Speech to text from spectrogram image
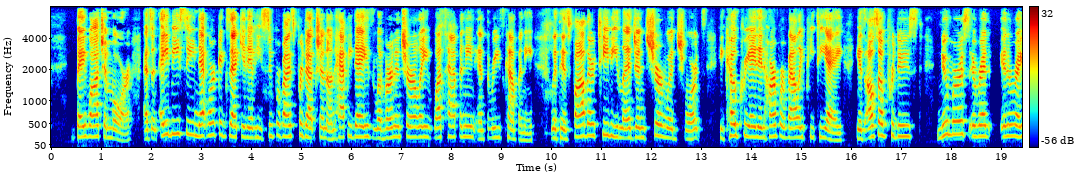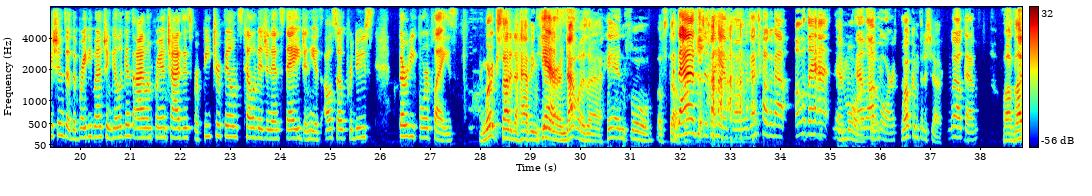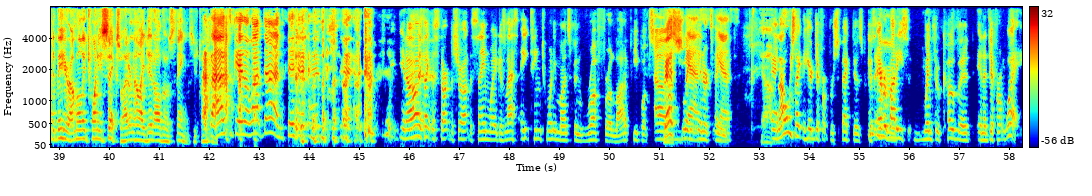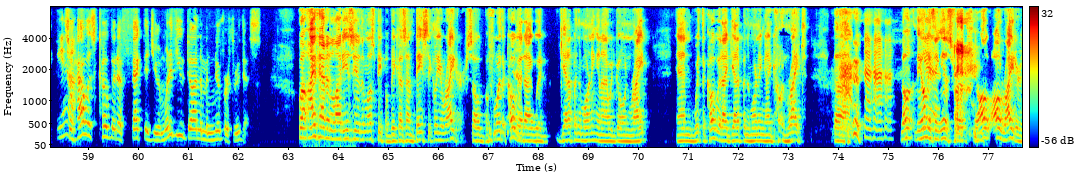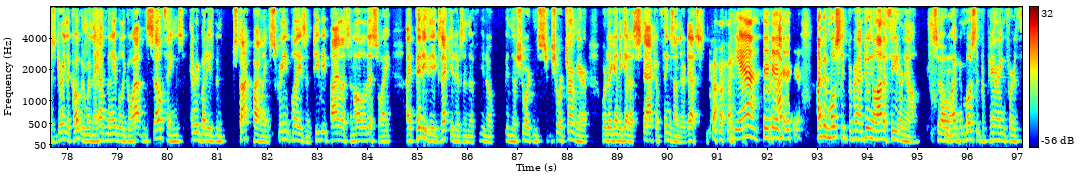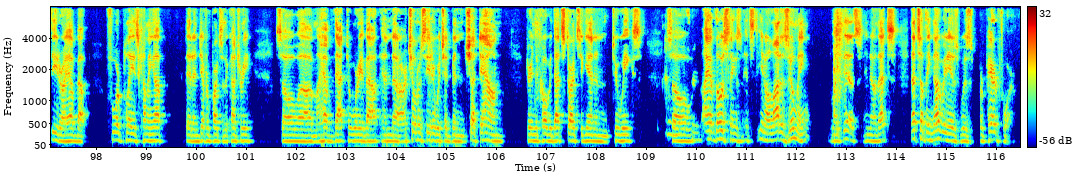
Baywatch, and more. As an ABC network executive, he supervised production on Happy Days, Laverne and Shirley, What's Happening, and Three's Company. With his father, TV legend Sherwood Schwartz, he co created Harper Valley PTA. He has also produced numerous iterations of the Brady Bunch and Gilligan's Island franchises for feature films, television, and stage, and he has also produced 34 plays. And we're excited to have him Yes. here. And that was a handful of stuff. That's just a handful. We're going to talk about all that and more. a lot So, more. Welcome to the show. Welcome. Well, I'm glad to be here. I'm only 26, so I don't know how I did all those things you talked about. That's getting a lot done. You know, I always like to start the show out the same way because last 18, 20 months been rough for a lot of people, Oh, especially yes, entertainment. yes. Yeah. And I always like to hear different perspectives because Mhm. everybody's went through COVID in a different way. Yeah. So how has COVID affected you and what have you done to maneuver through this? Well, I've had it a lot easier than most people because I'm basically a writer. So before the COVID, I would get up in the morning and I would go and write. And with the COVID, I'd get up in the morning, I'd go and write. The, the, the only Yeah. thing is for, for all, all writers during the COVID, when they haven't been able to go out and sell things, everybody's been stockpiling screenplays and TV pilots and all of this. So I, I pity the executives in the, you know, in the short and short term here, where they're going to get a stack of things on their desk. yeah. I've been mostly preparing. I'm doing a lot of theater now. So Hmm. I've been mostly preparing for theater. I have about four plays coming up that in different parts of the country. So um, I have that to worry about. And uh, our children's theater, which had been shut down during the COVID, that starts again in two weeks. Oh, So. I have those things. It's you know a lot of zooming like this. You know that's that's something nobody is was prepared for.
